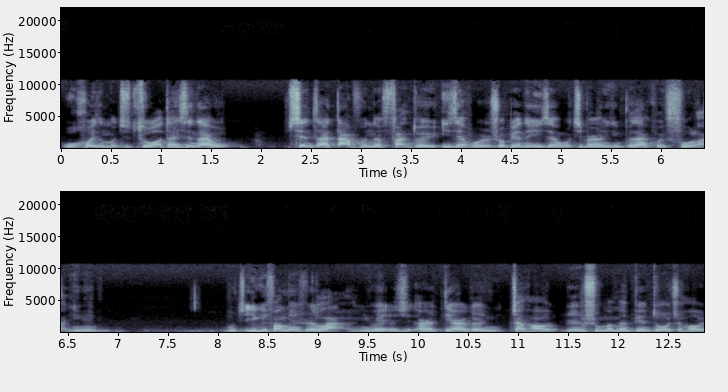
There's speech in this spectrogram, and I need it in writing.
我会怎么去做？但现在现在大部分的反对意见或者说别人的意见，我基本上已经不再回复了，因为我一个方面是懒，因为而第二个你账号人数慢慢变多之后，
